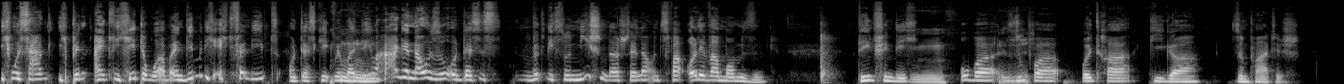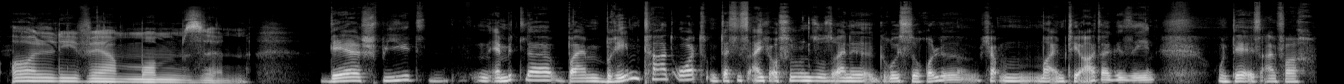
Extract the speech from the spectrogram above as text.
Ich muss sagen, ich bin eigentlich hetero, aber in dem bin ich echt verliebt. Und das geht mir bei dem Haar genauso. Und das ist wirklich so ein Nischendarsteller, und zwar Oliver Mommsen. Den finde ich ober, super, ultra, giga sympathisch. Oliver Mommsen. Der spielt einen Ermittler beim Bremen-Tatort und das ist eigentlich auch schon so seine größte Rolle. Ich habe ihn mal im Theater gesehen und der ist einfach,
